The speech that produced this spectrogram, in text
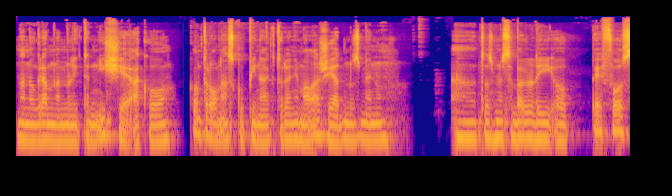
nanogram na mililiter nižšie ako kontrolná skupina, ktorá nemala žiadnu zmenu. A to sme sa bavili o PFOS.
